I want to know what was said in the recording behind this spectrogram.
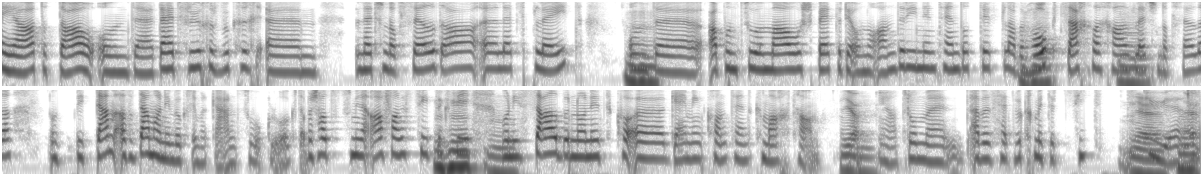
Ja, total. Und äh, der hat früher wirklich ähm, Legend of Zelda äh, Let's Played. Und Mhm. äh, ab und zu mal später dann auch noch andere Nintendo-Titel, aber Mhm. hauptsächlich halt Mhm. Legend of Zelda. Und bei dem, also dem habe ich wirklich immer gerne zugeschaut. Aber es war halt so zu meinen Anfangszeiten, Mhm. gewesen, wo ich selber noch nicht äh, Gaming-Content gemacht habe. Ja. Ja, darum, äh, aber es hat wirklich mit der Zeit zu Ja. tun. Ja. Oder?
